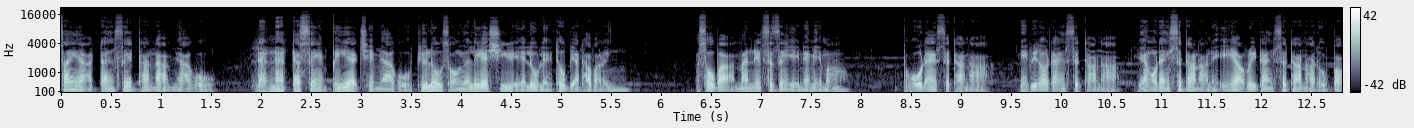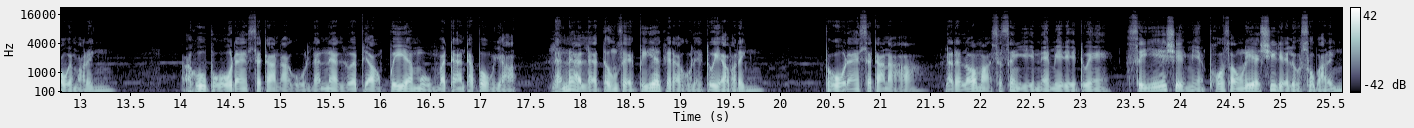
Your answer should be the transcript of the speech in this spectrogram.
ဆိုင်ရာတိုင်းစစ်ဌာနများကိုလက်နက်တပ်ဆင့်ပေးရခြင်းများကိုပြုလုပ်ဆောင်ရွက်လျက်ရှိတယ်လို့လည်းထုတ်ပြန်ထားပါတယ်။အဆိုပါအမတ်နဲ့ဆက်ဆင်ရေးနယ်မြေမှာပဲခူးတိုင်းစစ်ဌာန နေပြည်တော်တိုင်းစစ်ဌာနရန်ကုန်တိုင်းစစ်ဌာနနဲ့ AR တိုင်းစစ်ဌာနတို့ပါဝင်ပါတယ်။အခုပဲခူးတိုင်းစစ်ဌာနကိုလက်နက်လွှဲပြောင်းပေးရမှုမှတ်တမ်းထပ်ပုံရလက်နက်အလက်30ပေးရခဲ့တာကိုလည်းတွေ့ရပါတယ်။ပဲခူးတိုင်းစစ်ဌာနဟာလက်တလောမှာဆက်ဆံရေးနယ်မြေတွေအတွင်းစစ်ရေးအရှိန်မြင့်ဖော်ဆောင်လျက်ရှိတယ်လို့ဆိုပါတယ်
